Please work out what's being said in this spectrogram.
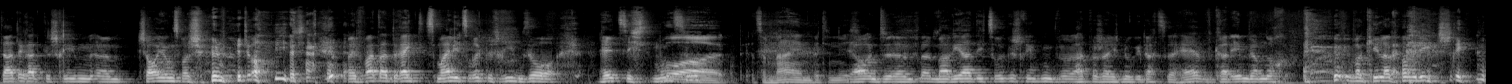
Da hat er gerade geschrieben, ähm, ciao Jungs, war schön mit euch. mein Vater hat direkt Smiley zurückgeschrieben, so, hält sich Mund zu. Boah, also nein, bitte nicht. Ja, und äh, Maria hat nicht zurückgeschrieben, hat wahrscheinlich nur gedacht, so, hä, gerade eben, wir haben noch über Killer Comedy geschrieben.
